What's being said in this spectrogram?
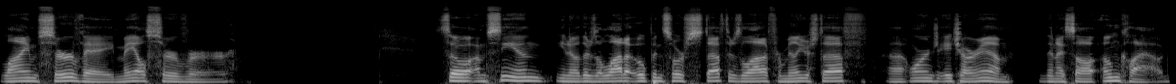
Lime Survey, Mail Server. So I'm seeing, you know, there's a lot of open source stuff. There's a lot of familiar stuff. Uh, Orange HRM. And then I saw OwnCloud.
